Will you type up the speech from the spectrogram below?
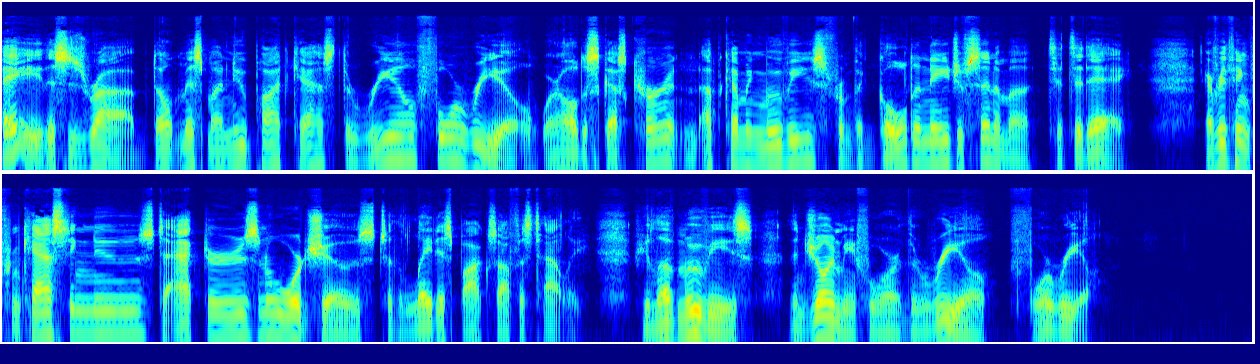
Hey, this is Rob. Don't miss my new podcast, The Reel for Real, where I'll discuss current and upcoming movies from the golden age of cinema to today. Everything from casting news to actors and award shows to the latest box office tally. If you love movies, then join me for The Reel for Real.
